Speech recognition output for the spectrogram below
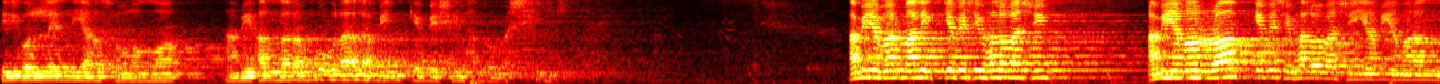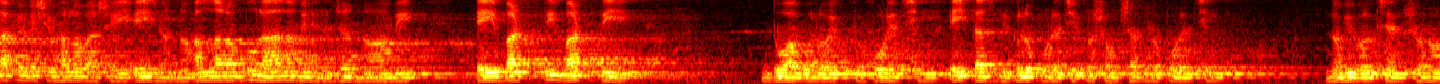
তিনি বললেন, ইয়া রাসূলুল্লাহ, আমি আল্লাহ রাব্বুল আলামিনকে বেশি ভালোবাসি। আমি আমার মালিককে বেশি ভালোবাসি। আমি আমার রবকে বেশি ভালোবাসি, আমি আমার আল্লাহকে বেশি ভালোবাসি, এই জন্য আল্লাহ রব্বুল আলমিনের জন্য আমি এই বাড়তি বাড়তি দোয়াগুলো একটু পড়েছি, এই তাসবিগুলো পড়েছি, প্রশংসাগুলো পড়েছি। নবী বলছেন, শোনো,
